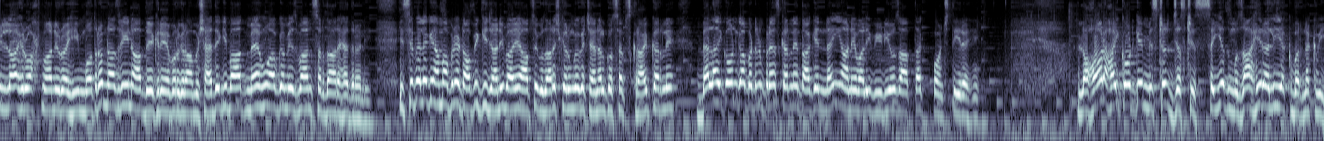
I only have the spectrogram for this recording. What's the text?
اللہ الرحمن الرحیم۔ محترم ناظرین، آپ دیکھ رہے ہیں پروگرام مشاہدے کی بات۔ میں ہوں آپ کا میزبان سردار حیدر علی۔ اس سے پہلے کہ ہم اپنے ٹاپک کی جانب آئیں، آپ سے گزارش کروں گا کہ چینل کو سبسکرائب کر لیں، بیل آئیکن کا بٹن پریس کر لیں تاکہ نئی آنے والی ویڈیوز آپ تک پہنچتی رہیں۔ لاہور ہائی کورٹ کے mister justice Syed Mazahir Ali Akbar Naqvi,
